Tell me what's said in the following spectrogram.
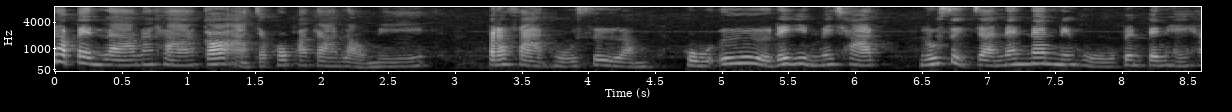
ถ้าเป็นแล้วนะคะ ก็อาจจะพบอาการเหล่านี้ ประสาทหูเสื่อม หูอื้อได้ยินไม่ชัด รู้สึกจะแน่น ๆ ในหูเป็นๆห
